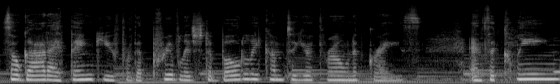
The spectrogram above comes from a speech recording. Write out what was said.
So, God, I thank you for the privilege to boldly come to your throne of grace and to cling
